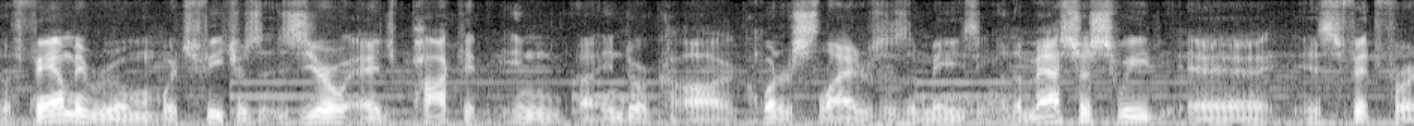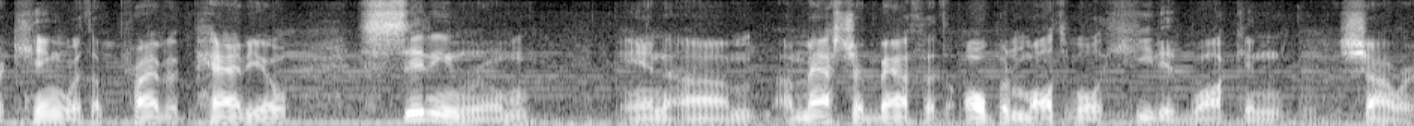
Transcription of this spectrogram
The family room, which features zero-edge pocket in, uh, indoor uh, corner sliders, is amazing. the master suite uh, is fit for a king with a private patio, sitting room, and um, a master bath with open multiple heated walk-in shower,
